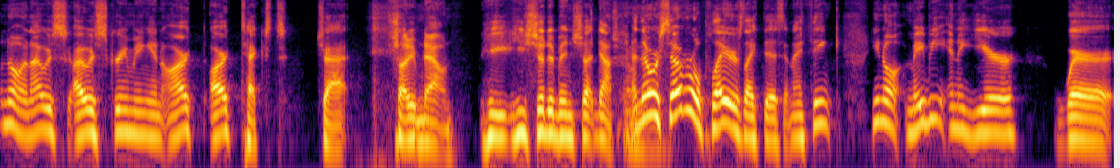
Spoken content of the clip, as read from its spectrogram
No, and I was I was screaming in our our text chat, shut him down. He he should have been shut down. and there were several players like this, and I think you know maybe in a year where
